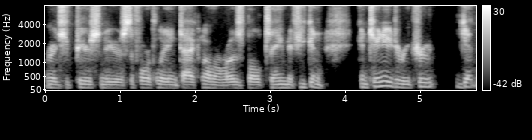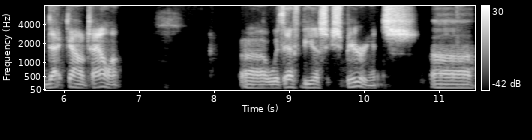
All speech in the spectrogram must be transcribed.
Reggie Pearson, who is the fourth leading tackler on the Rose Bowl team. If you can continue to recruit, get that kind of talent uh, with FBS experience, uh,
